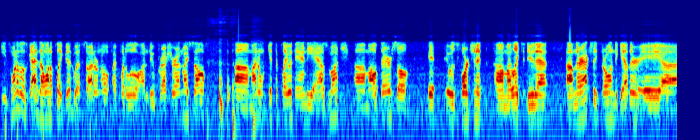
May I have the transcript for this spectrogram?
he's one of those guys I want to play good with. So I don't know if I put a little undue pressure on myself. um, I don't get to play with Andy as much um, out there, so it it was fortunate. Um, I like to do that. Um, they're actually throwing together a uh,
